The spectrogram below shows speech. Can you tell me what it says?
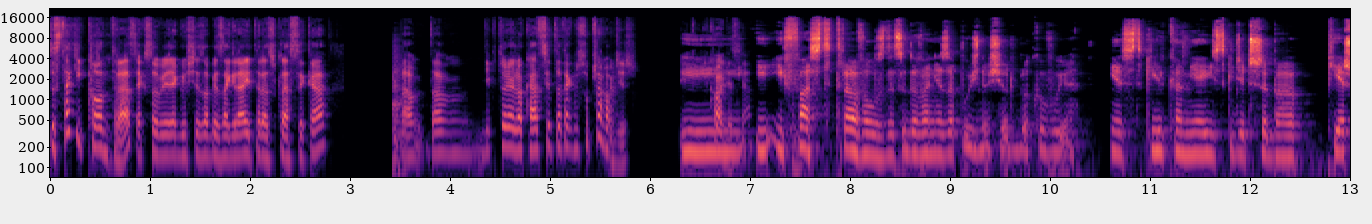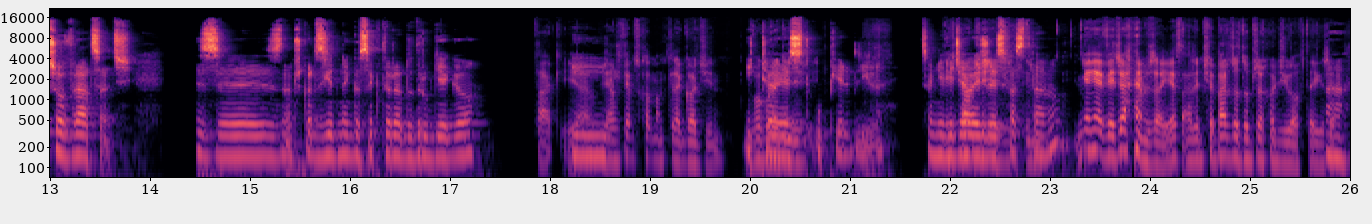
jest taki kontrast, jak sobie, jakbyście sobie zagrali teraz w klasyka, tam, tam niektóre lokacje to tak po prostu przechodzisz. I, Koniec, i, I fast travel zdecydowanie za późno się odblokowuje. Jest kilka miejsc, gdzie trzeba pieszo wracać. Z, z na przykład z jednego sektora do drugiego. Tak, i ja, ja już wiem skąd mam tyle godzin. I to jest nie, upierdliwe. Co, nie, nie wiedziałeś, że jest fast travel? Nie, nie, wiedziałem, że jest, ale mi się bardzo dobrze chodziło w tej grze. Aha,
